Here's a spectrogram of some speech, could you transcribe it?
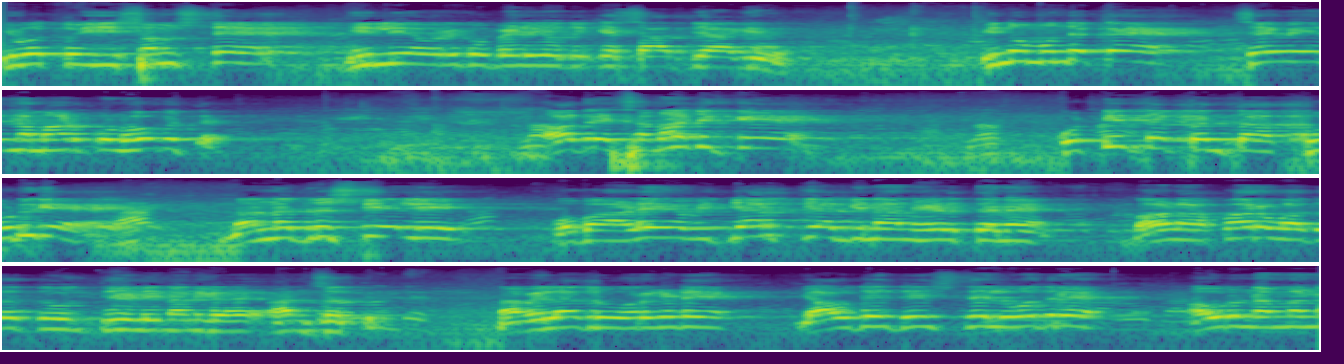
ಇವತ್ತು ಈ ಸಂಸ್ಥೆ ಇಲ್ಲಿಯವರೆಗೂ ಬೆಳೆಯೋದಕ್ಕೆ ಸಾಧ್ಯ ಆಗಿದೆ. ಇನ್ನು ಮುಂದಕ್ಕೆ ಸೇವೆಯನ್ನ ಮಾಡ್ಕೊಂಡು ಹೋಗುತ್ತೆ. ಆದ್ರೆ ಸಮಾಜಕ್ಕೆ ಕೊಟ್ಟಿರ್ತಕ್ಕಂತ ಕೊಡುಗೆ ನನ್ನ ದೃಷ್ಟಿಯಲ್ಲಿ ಒಬ್ಬ ಹಳೆಯ ವಿದ್ಯಾರ್ಥಿಯಾಗಿ ನಾನು ಹೇಳ್ತೇನೆ. ಬಹಳ ಅಪಾರವಾದದ್ದು ಅಂತ ಹೇಳಿ ನನಗೆ ಅನ್ಸುತ್ತೆ. ನಾವೆಲ್ಲಾದ್ರೂ ಹೊರಗಡೆ ಯಾವುದೇ ದೇಶದಲ್ಲಿ ಹೋದ್ರೆ ಅವರು ನಮ್ಮನ್ನ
